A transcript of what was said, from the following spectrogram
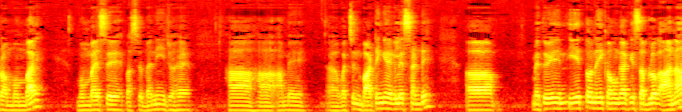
from Mumbai. Mumbai से पास्टर बेनी जो है हाँ हाँ हमें वचन बांटेंगे अगले संडे। मैं तो ये ये तो नहीं कहूँगा कि सब लोग आना,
